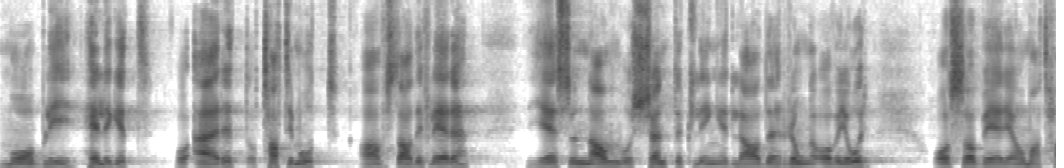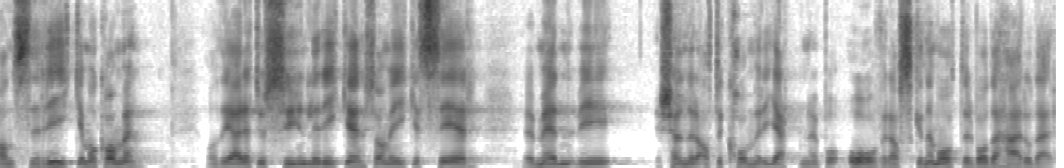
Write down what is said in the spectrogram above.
må bli helliget og æret og tatt imot av stadig flere. Jesu navn, hvor skjønt det klinger, la det runge over jord. Og så ber jeg om at Hans rike må komme, og det er et usynlig rike som vi ikke ser, men vi skjønner at det kommer i hjertene på overraskende måter både her og der.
